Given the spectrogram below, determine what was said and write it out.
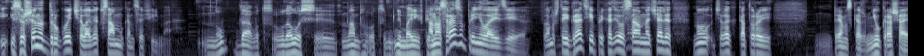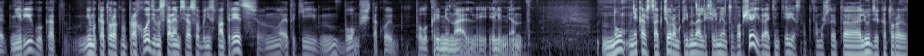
и, и совершенно другой человек в самом конце фильма. Ну, да, вот удалось э, нам, вот и Марии вперед. Она сразу приняла идею? Потому что играть ей приходилось в самом начале, ну, человека, который, прямо скажем, не украшает ни Ригу, мимо которых мы проходим и стараемся особо не смотреть. Ну, это такой бомж, такой полукриминальный элемент. Ну, мне кажется, актерам криминальных элементов вообще играть интересно, потому что это люди, которые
